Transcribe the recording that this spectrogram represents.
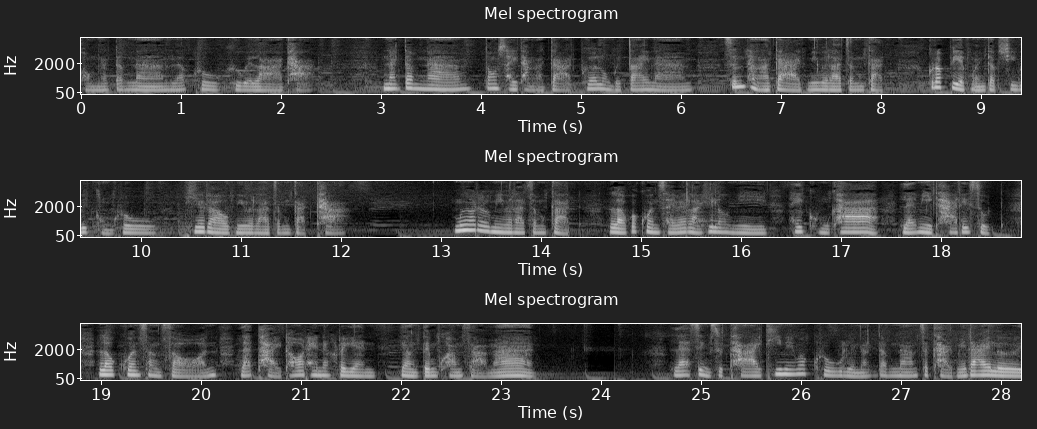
ของนักดำน้ำและครูคือเวลาค่ะ นักดำน้ำต้องใช้ถังอากาศเพื่อลงไปใต้น้ำซึ่งถังอากาศมีเวลาจำกัด ก็เปรียบเหมือนกับชีวิตของครู ที่เรามีเวลาจำกัดค่ะ เมื่อเรามีเวลาจำกัด เราก็ควรใช้เวลาที่เรามีให้คุ้มค่าและมีค่าที่สุด เราควรสั่งสอนและถ่ายทอดให้นักเรียนอย่างเต็มความสามารถ และสิ่งสุดท้ายที่ไม่ว่าครูหรือนักดำน้ำจะขาดไม่ได้เลย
